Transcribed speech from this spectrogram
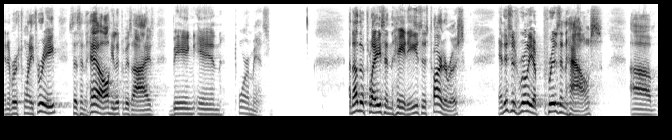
And in verse 23, it says, In hell he lifted up his eyes, being in torments. Another place in Hades is Tartarus. And this is really a prison house. Um,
